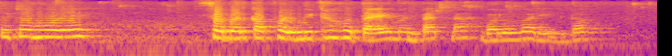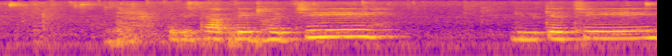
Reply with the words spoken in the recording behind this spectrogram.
त्याच्यामुळे सबर का फल मिठा होत आहे म्हणतात ना? बरोबर एकदम. तर इथं आपली भजी गिलक्याची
